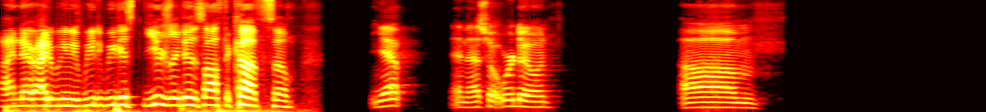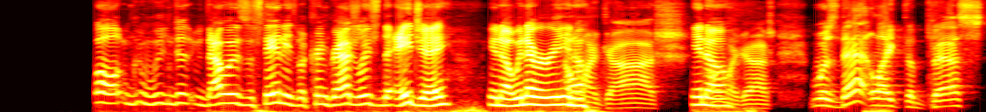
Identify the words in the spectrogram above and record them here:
I never. I we we we just usually do this off the cuff. So Yep, and that's what we're doing. Um, well, we just that was the standings. But congratulations to AJ. You know, we never. Re, you oh my gosh, you know. oh my gosh, was that like the best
